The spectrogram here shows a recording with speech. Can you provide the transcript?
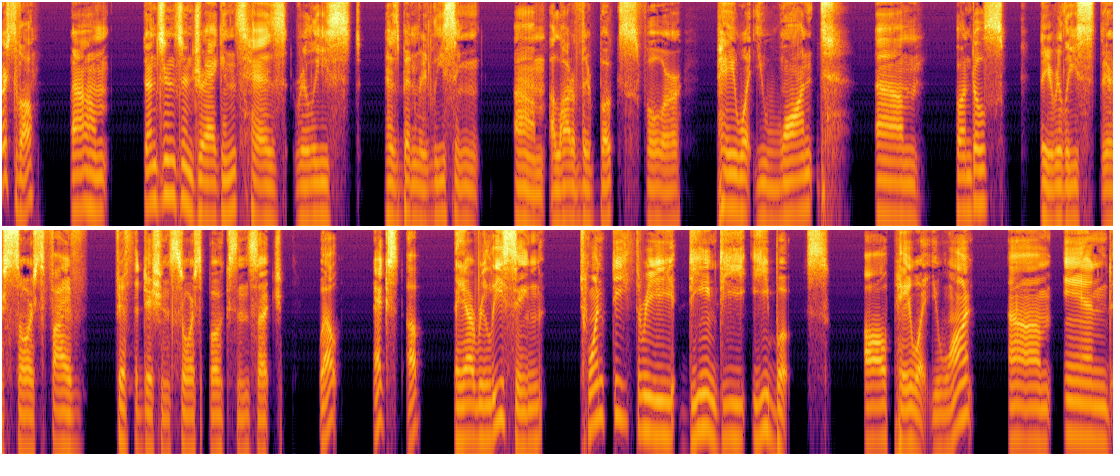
First of all, um, Dungeons and Dragons has released has been releasing um, a lot of their books for pay what you want um, bundles. They release their source five fifth edition source books and such. Well, next up, they are releasing 23 D&D ebooks. All pay what you want. Um, and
